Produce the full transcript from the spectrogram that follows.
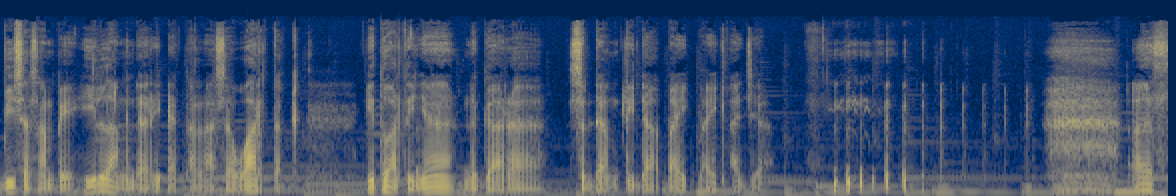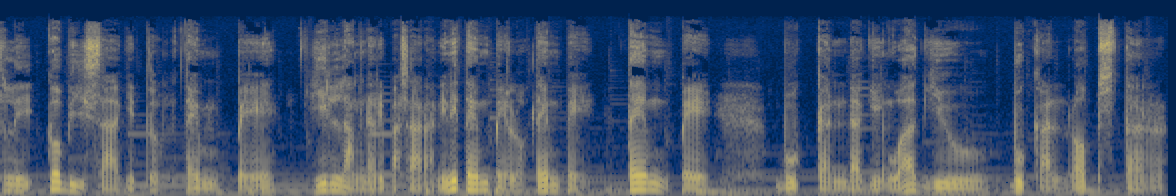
bisa sampai hilang dari etalase warteg, itu artinya negara sedang tidak baik-baik aja. Asli, kok bisa gitu? Tempe hilang dari pasaran. Ini tempe loh, tempe. Tempe. Bukan daging wagyu, bukan lobster,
